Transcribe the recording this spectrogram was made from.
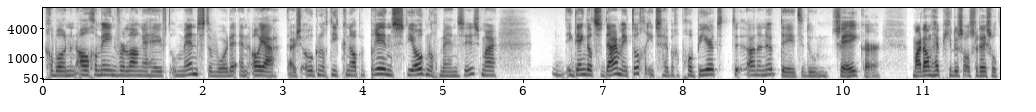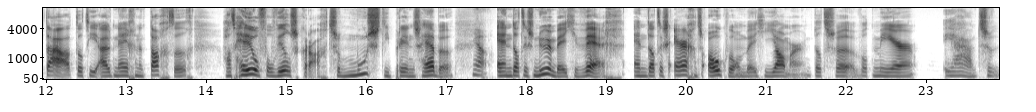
gewoon een algemeen verlangen heeft om mens te worden. En oh ja, daar is ook nog die knappe prins, die ook nog mens is. Maar ik denk dat ze daarmee toch iets hebben geprobeerd te, aan een update te doen. Zeker. Maar dan heb je dus als resultaat dat hij uit 89 had heel veel wilskracht. Ze moest die prins hebben. Ja. En dat is nu een beetje weg. En dat is ergens ook wel een beetje jammer. Dat ze wat meer ja, ze,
